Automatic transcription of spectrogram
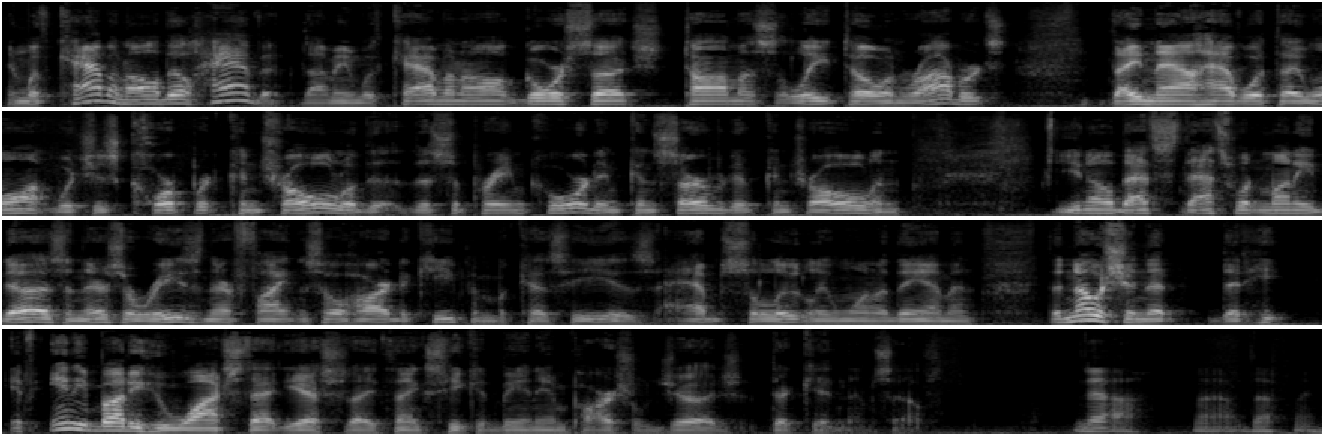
And with Kavanaugh, they'll have it. I mean, with Kavanaugh, Gorsuch, Thomas, Alito, and Roberts, they now have what they want, which is corporate control of the, the Supreme Court and conservative control. And you know that's that's what money does, and there's a reason they're fighting so hard to keep him because he is absolutely one of them. And the notion that that he, if anybody who watched that yesterday thinks he could be an impartial judge, they're kidding themselves. Yeah, no, definitely.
